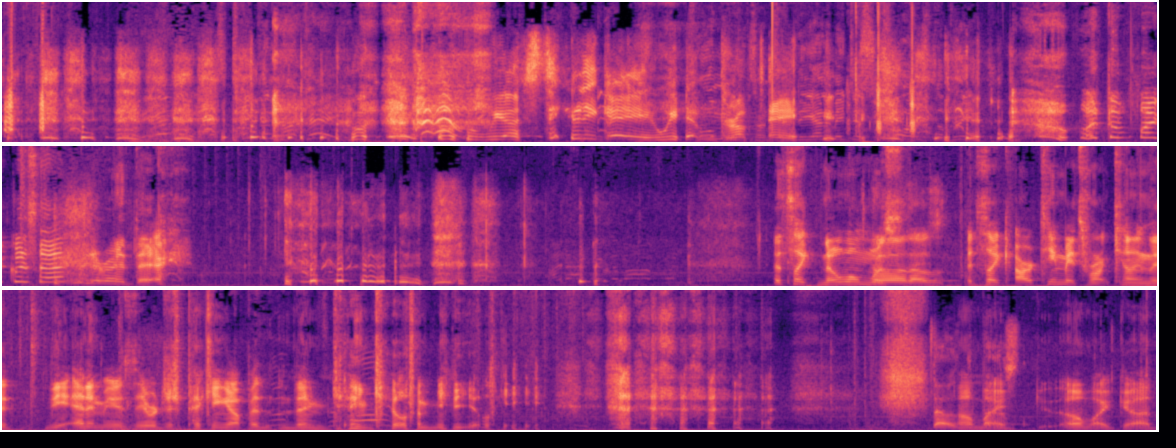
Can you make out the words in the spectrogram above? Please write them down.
we are stealing A. We have minutes dropped A. the enemy the what the fuck was happening right there? It's like no one was. Oh, that was- It's like our teammates weren't killing the the enemies; they were just picking up and then getting killed immediately. That was oh the my! best. Oh my god!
